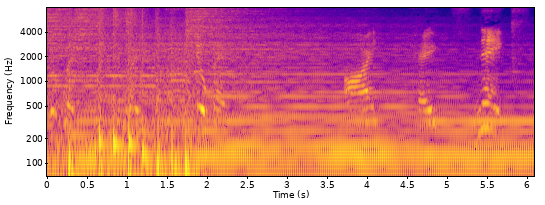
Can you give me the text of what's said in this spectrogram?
Stupid. Stupid. I hate snakes.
